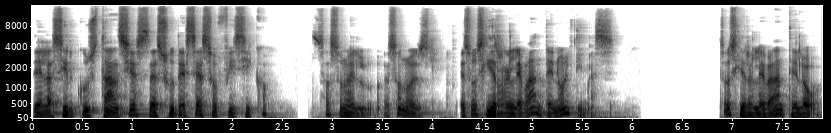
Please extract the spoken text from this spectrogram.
de las circunstancias de su deceso físico, eso no, eso no es, eso es irrelevante en últimas. Eso es irrelevante. Lo,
